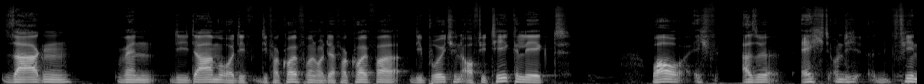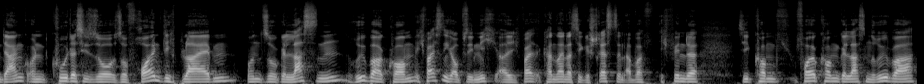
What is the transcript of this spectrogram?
sagen, wenn die Dame oder die, die Verkäuferin oder der Verkäufer die Brötchen auf die Theke legt, wow, ich, also echt und ich, vielen Dank und cool, dass Sie so, so freundlich bleiben und so gelassen rüberkommen. Ich weiß nicht, ob Sie nicht, also ich weiß, kann sein, dass Sie gestresst sind, aber ich finde, Sie kommen vollkommen gelassen rüber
